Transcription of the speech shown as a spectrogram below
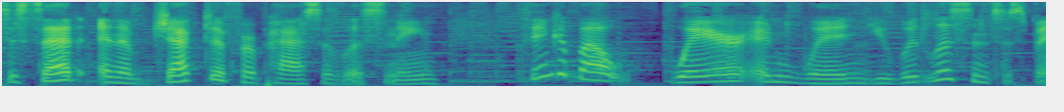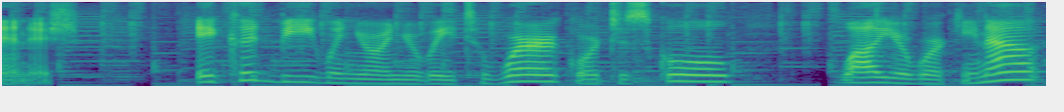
To set an objective for passive listening, think about where and when you would listen to Spanish. It could be when you're on your way to work or to school, while you're working out,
